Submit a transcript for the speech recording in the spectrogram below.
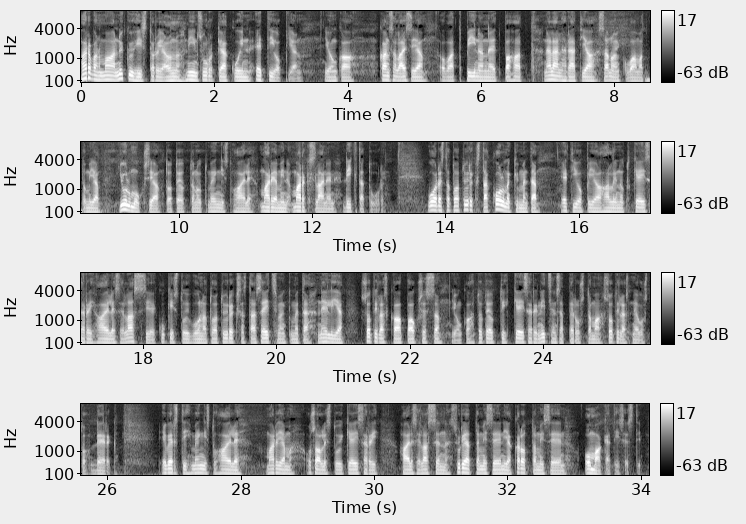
Harvan maan nykyhistoria on niin surkea kuin Etiopian, jonka kansalaisia ovat piinanneet pahat nälänhädät ja sanoin kuvaamattomia julmuksia toteuttanut Mengistu Haile Marjamin marksilainen diktatuuri. Vuodesta 1930 Etiopiaa hallinnut keisari Haile Selassie kukistui vuonna 1974 sotilaskaappauksessa, jonka toteutti keisarin itsensä perustama sotilasneuvosto Derg. Eversti Mengistu Haile Marjam osallistui keisari Haile Selassen syrjäyttämiseen ja kadottamiseen omakätisesti.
